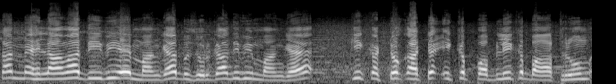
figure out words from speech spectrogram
ਤਾਂ ਮਹਿਲਾਵਾਂ ਦੀ ਵੀ ਇਹ ਮੰਗ ਹੈ ਬਜ਼ੁਰਗਾਂ ਦੀ ਵੀ ਮੰਗ ਹੈ ਕਿ ਘੱਟੋ ਘੱਟ ਇੱਕ ਪਬਲਿਕ ਬਾਥਰੂਮ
